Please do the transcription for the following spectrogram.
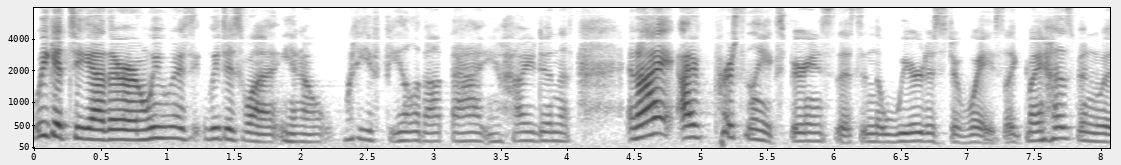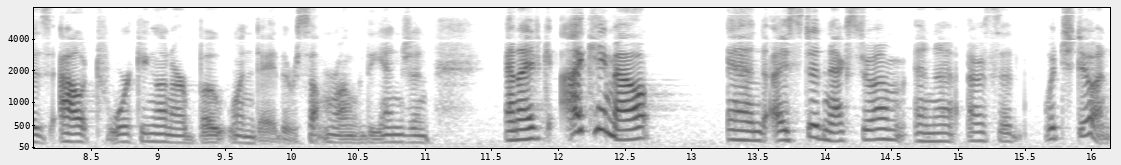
we get together and we we just want, you know, what do you feel about that? You know, how are you doing this? And I I've personally experienced this in the weirdest of ways. Like my husband was out working on our boat one day. There was something wrong with the engine, and I I came out and I stood next to him and I, I said, What you doing?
